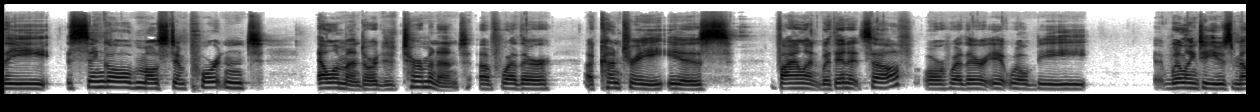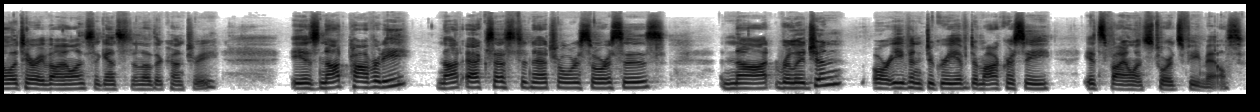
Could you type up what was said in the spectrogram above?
the single most important element or determinant of whether a country is violent within itself or whether it will be willing to use military violence against another country is not poverty, not access to natural resources, not religion or even degree of democracy, it's violence towards females.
